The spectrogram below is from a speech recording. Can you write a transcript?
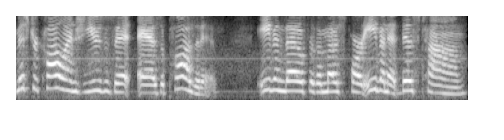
Mr. Collins uses it as a positive, even though for the most part, even at this time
